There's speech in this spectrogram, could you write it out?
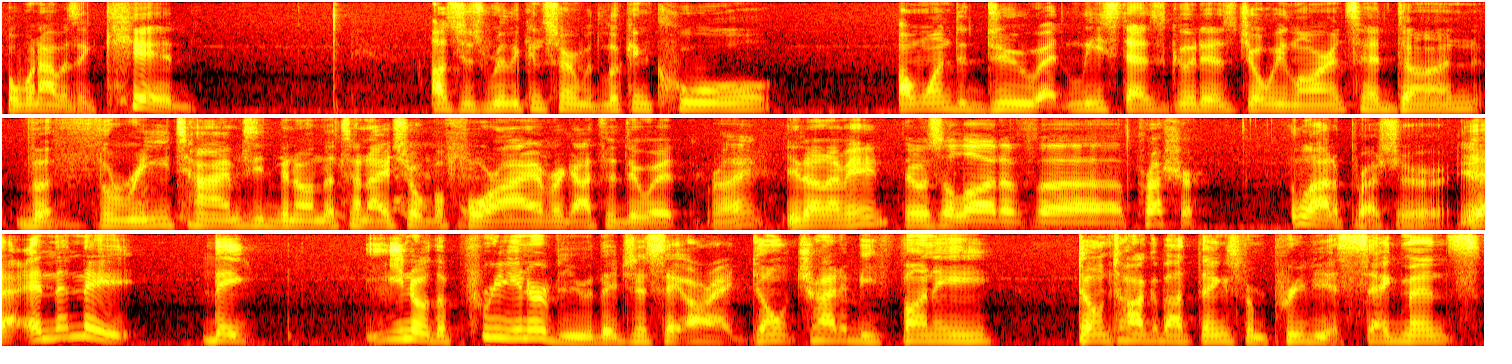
But when I was a kid, I was just really concerned with looking cool. I wanted to do at least as good as Joey Lawrence had done the three times he'd been on The Tonight Show before I ever got to do it. Right. You know what I mean? There was a lot of uh, pressure. A lot of pressure. Yeah. And then they, they, you know, the pre-interview, they just say, all right, don't try to be funny. Don't talk about things from previous segments.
